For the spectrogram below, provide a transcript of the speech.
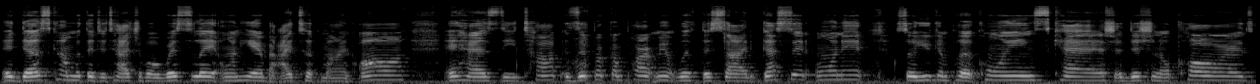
It does come with a detachable wristlet on here, but I took mine off. It has the top zipper compartment with the side gusset on it. So you can put coins, cash, additional cards.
